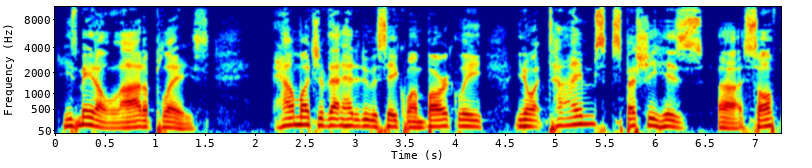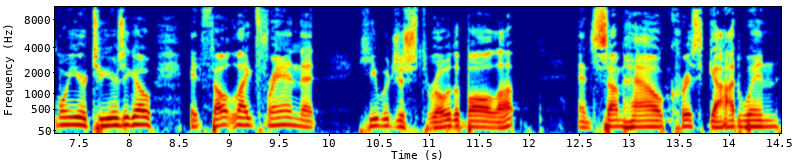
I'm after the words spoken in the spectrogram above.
he's made a lot of plays. How much of that had to do with Saquon Barkley? You know, at times, especially his uh, sophomore year, two years ago, it felt like Fran that he would just throw the ball up, and somehow Chris Godwin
